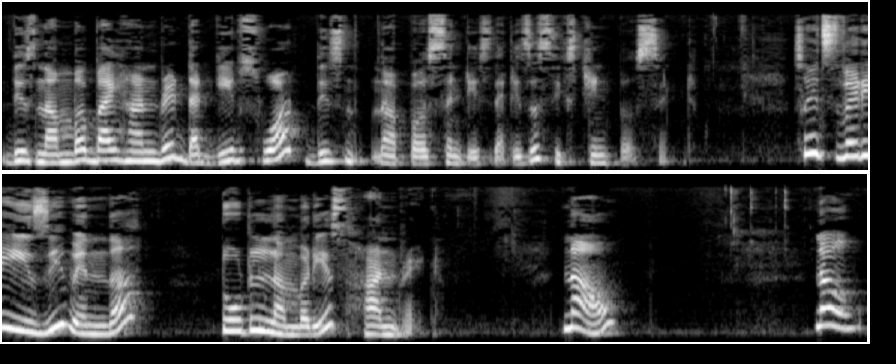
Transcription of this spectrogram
this number by 100 that gives what? This uh, percentage that is a 16%. So it's very easy when the total number is 100. Now, now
